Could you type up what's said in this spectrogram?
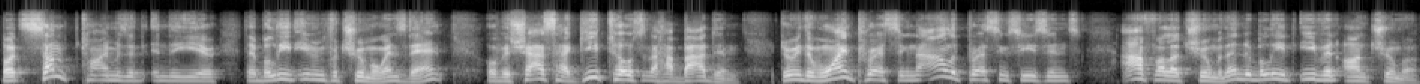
But sometimes in the year, they believe even for Truma. When's that? Or Vishas Hagitos of the Habadim. During the wine pressing, the olive pressing seasons, Afala Truma. Then they believe even on Truma.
